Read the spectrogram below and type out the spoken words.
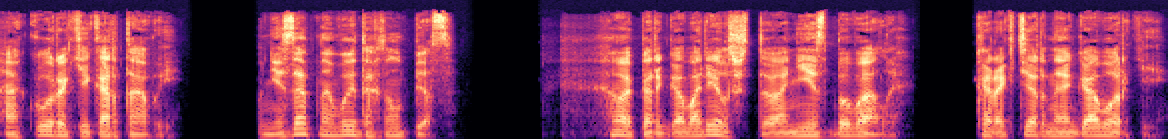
Окурок и картавый. Внезапно выдохнул пес. Опер говорил, что они из бывалых. Характерные оговорки.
